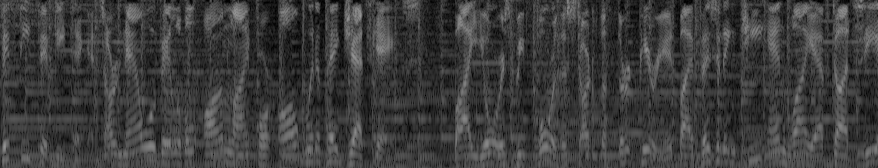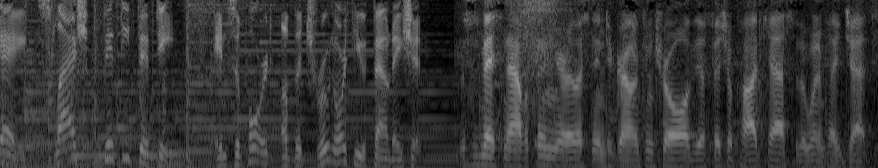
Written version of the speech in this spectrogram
50 50 tickets are now available online for all Winnipeg Jets games. Buy yours before the start of the third period by visiting tnyf.ca slash 5050 in support of the True North Youth Foundation. This is Mason Appleton. You're listening to Ground Control, the official podcast of the Winnipeg Jets.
